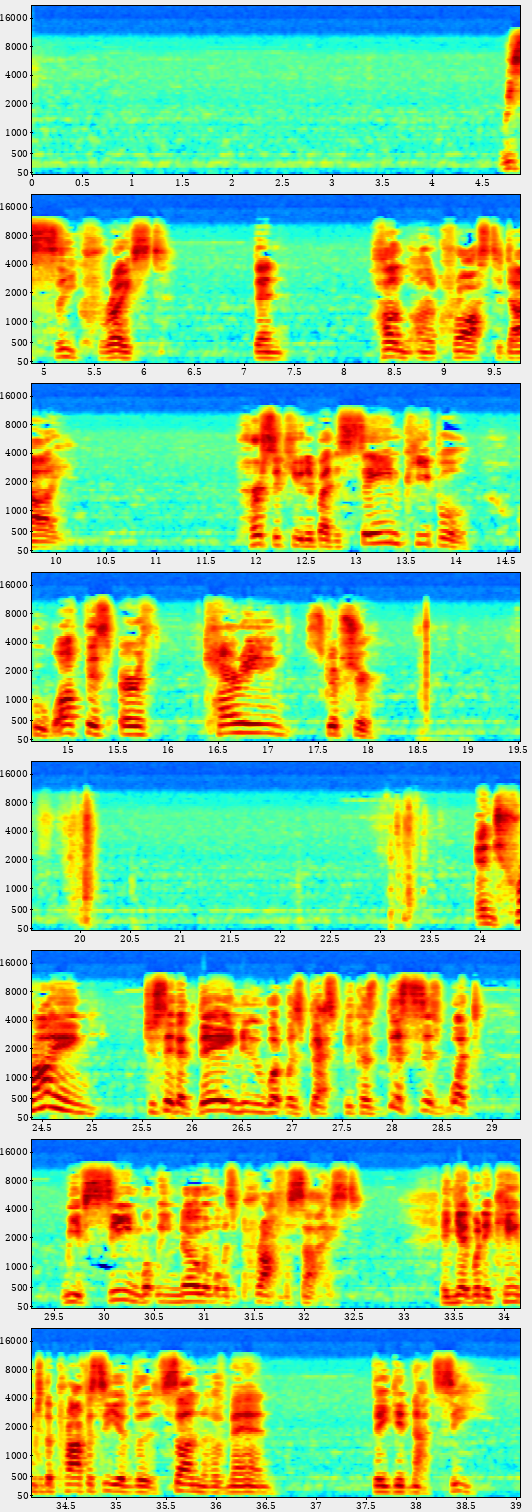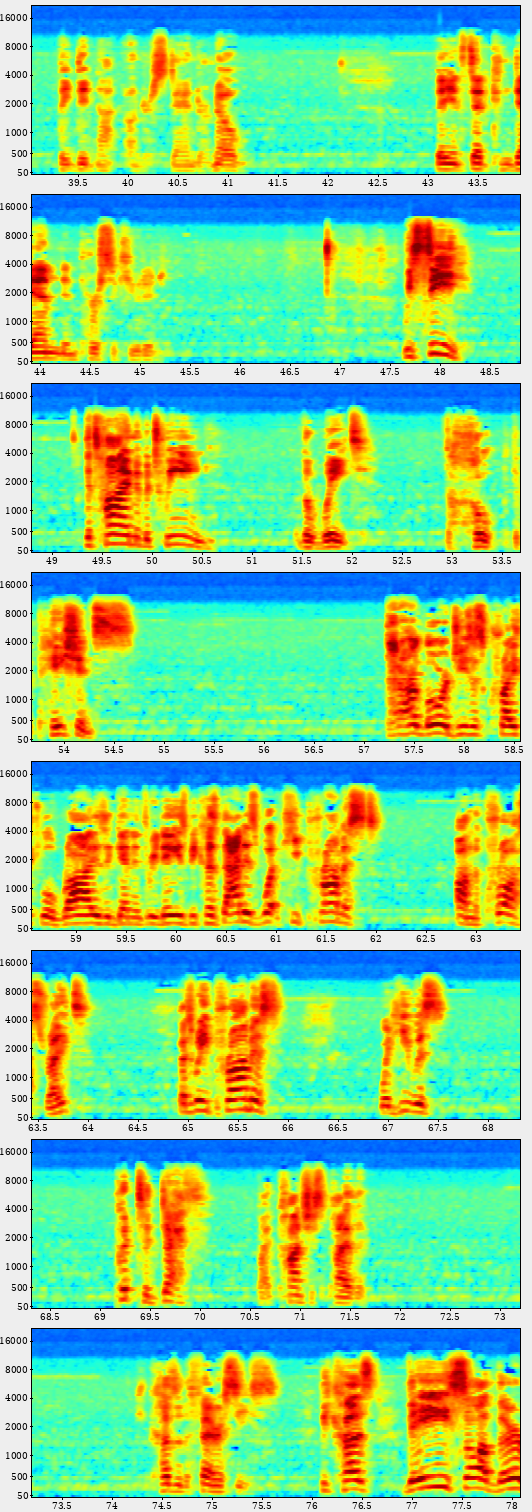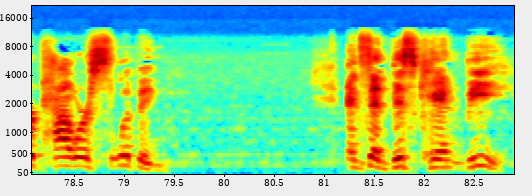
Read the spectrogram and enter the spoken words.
we see Christ then hung on a cross to die, persecuted by the same people who walk this earth carrying Scripture. and trying to say that they knew what was best because this is what we've seen, what we know, and what was prophesied. And yet, when it came to the prophecy of the Son of Man, they did not see, they did not understand or know. They instead condemned and persecuted. We see the time in between the wait the hope, the patience that our Lord Jesus Christ will rise again in three days because that is what he promised on the cross, right? That is what he promised when he was put to death by Pontius Pilate. because of the Pharisees, because they saw their power slipping and said, This can't be.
